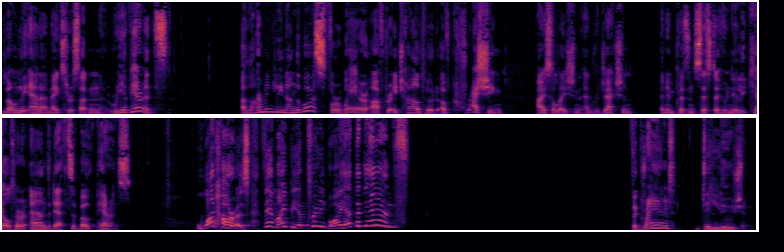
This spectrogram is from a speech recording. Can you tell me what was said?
Lonely Anna makes her sudden reappearance. Alarmingly none the worse for wear, after a childhood of crushing isolation and rejection, an imprisoned sister who nearly killed her, and the deaths of both parents. What horrors! There might be a pretty boy at the dance! The grand delusion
